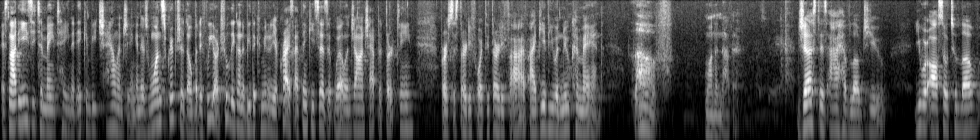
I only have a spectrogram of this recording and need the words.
It's not easy to maintain it. It can be challenging. And there's one scripture, though, but if we are truly going to be the community of Christ, I think he says it well in John chapter 13, verses 34 through 35. I give you a new command love one another just as I have loved you. You are also to love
